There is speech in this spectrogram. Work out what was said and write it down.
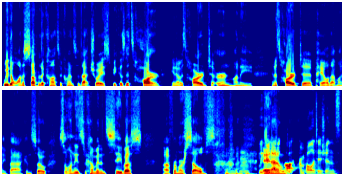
we don't want to suffer the consequence of that choice because it's hard. You know, it's hard to earn money and it's hard to pay all that money back. And so someone needs to come in and save us. Uh, from ourselves. mm-hmm. We hear and, that a lot from politicians.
